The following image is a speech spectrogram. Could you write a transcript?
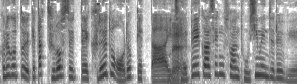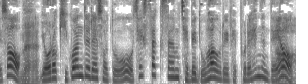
그리고 또 이렇게 딱 들었을 때 그래도 어렵겠다. 이 네. 재배가 생소한 도시민들을 위해서 네. 여러 기관들에서도 색싹삼 재배 노하우를 배포를 했는데요. 아,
